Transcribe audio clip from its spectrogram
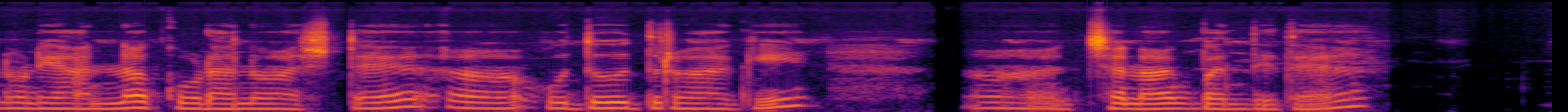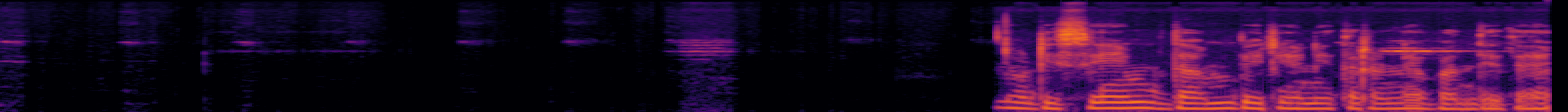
ನೋಡಿ ಅನ್ನ ಕೂಡ ಅಷ್ಟೇ. ಉದುದ್ರಾಗಿ ಚೆನ್ನಾಗಿ ಬಂದಿದೆ. ನೋಡಿ ಸೇಮ್ ದಮ್ ಬಿರಿಯಾನಿ ಥರನೇ ಬಂದಿದೆ.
